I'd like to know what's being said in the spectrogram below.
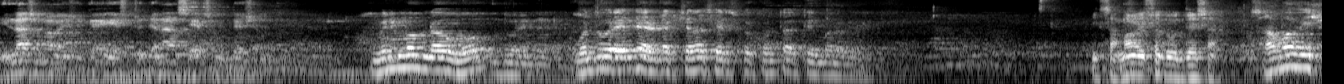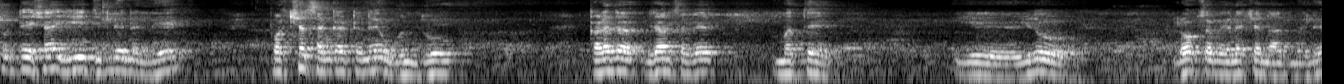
ಜಿಲ್ಲಾ ಸಮಾವೇಶಕ್ಕೆ ಎಷ್ಟು ಜನ ಸೇರಿಸೋ ಉದ್ದೇಶ? ಮಿನಿಮಮ್ ನಾವು ಒಂದೂವರೆಯಿಂದ ಎರಡು ಲಕ್ಷ ಜನ ಸೇರಿಸಬೇಕು ಅಂತ ತೀರ್ಮಾನ ಮಾಡಿದ್ವಿ. ಈ ಸಮಾವೇಶದ ಉದ್ದೇಶ? ಸಮಾವೇಶ ಉದ್ದೇಶ ಈ ಜಿಲ್ಲೆಯಲ್ಲಿ ಪಕ್ಷ ಸಂಘಟನೆ ಒಂದು, ಕಳೆದ ವಿಧಾನಸಭೆ ಮತ್ತು ಈ ಇದು ಲೋಕಸಭೆ ಎಲೆಕ್ಷನ್ ಆದಮೇಲೆ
